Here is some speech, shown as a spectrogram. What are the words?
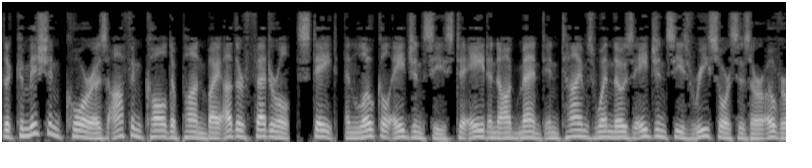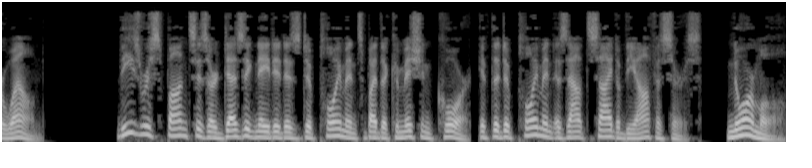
The Commission Corps is often called upon by other federal, state, and local agencies to aid and augment in times when those agencies' resources are overwhelmed. These responses are designated as deployments by the Commission Corps, if the deployment is outside of the officer's normal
